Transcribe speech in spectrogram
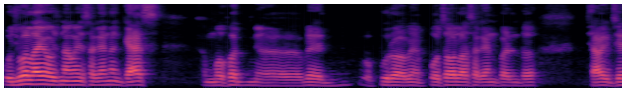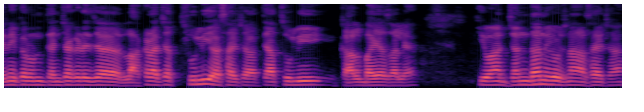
उज्ज्वला योजना म्हणजे सगळ्यांना गॅस मोफत पुर पुरव पोचवला सगळ्यांपर्यंत. ज्या जेणेकरून त्यांच्याकडे ज्या लाकडाच्या चुली असायच्या त्या चुली कालबाह्य झाल्या. किंवा जनधन योजना असायच्या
